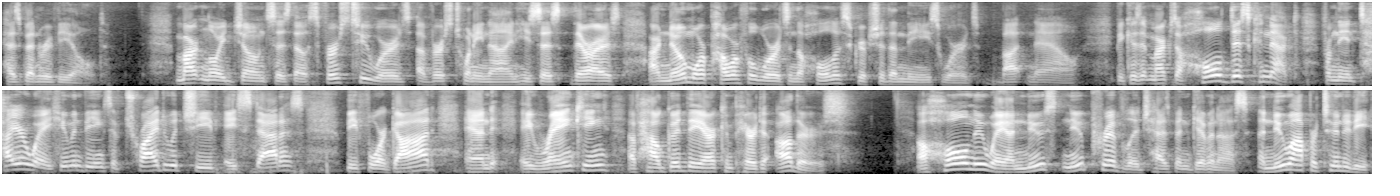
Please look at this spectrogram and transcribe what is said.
has been revealed. Martyn Lloyd-Jones says those first two words of verse 29, he says, There are, are no more powerful words in the whole of Scripture than these words, but now because it marks a whole disconnect from the entire way human beings have tried to achieve a status before God and a ranking of how good they are compared to others. A whole new way, a new, new privilege has been given us, a new opportunity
